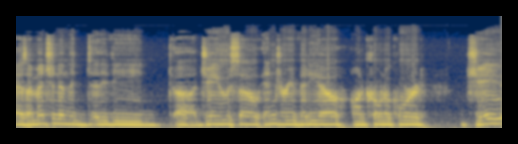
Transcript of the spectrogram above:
As I mentioned in the the uh, Jey Uso injury video on Chronochord, Jey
